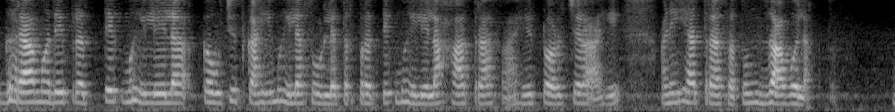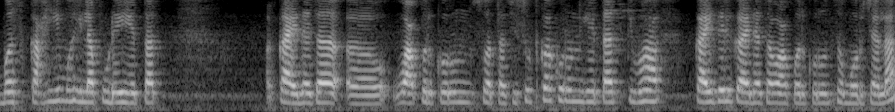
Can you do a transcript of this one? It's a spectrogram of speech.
घरामध्ये प्रत्येक महिलेला कवचित काही महिला सोडल्या तर प्रत्येक महिलेला हा त्रास आहे टॉर्चर आहे आणि ह्या त्रासातून जावं लागतं. बस काही महिला पुढे येतात कायद्याचा वापर करून स्वतःची सुटका करून घेतात किंवा काहीतरी कायद्याचा वापर करून समोरच्याला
